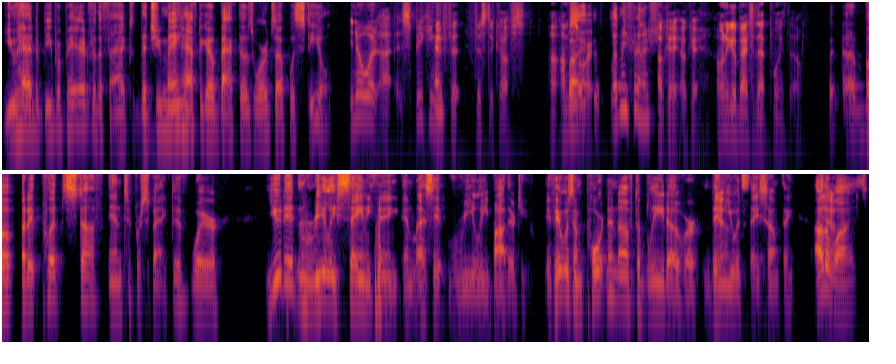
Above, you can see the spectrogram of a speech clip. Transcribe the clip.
you had to be prepared for the fact that you may have to go back those words up with steel. You know what? Uh, speaking And- of fi- fisticuffs, I- I'm But sorry. Let me finish. Okay, okay. I want to go back to that point though. But, uh, but but it puts stuff into perspective where you didn't really say anything unless it really bothered you. If it was important enough to bleed over, then Yeah. you would say something. Otherwise,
